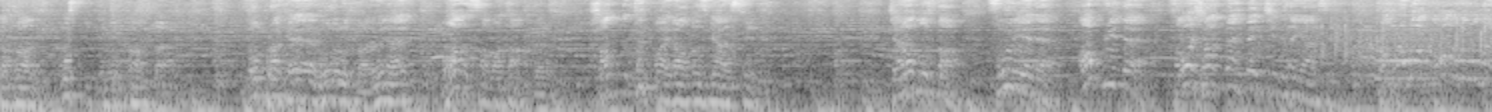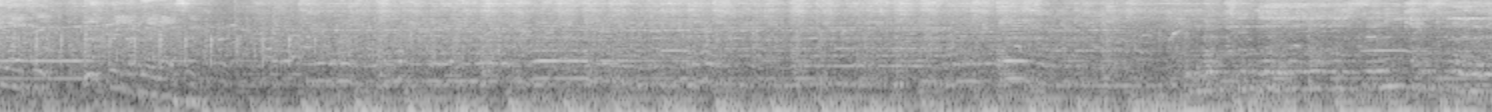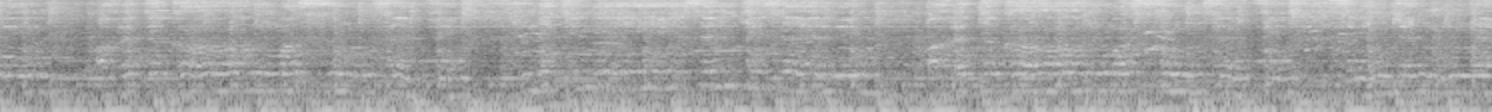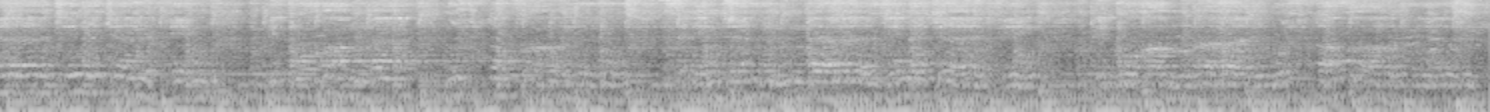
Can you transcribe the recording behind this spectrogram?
yapan Moskin'deki kampta. Toprak eğer uğrunda ölen varsa vatandır. Şanlı Türk bayrağımız gelsin. Cenab-ı Usta, Suriye'de, Afrin'de savaşan Mehmetçiğimize gelsin. Kahraman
